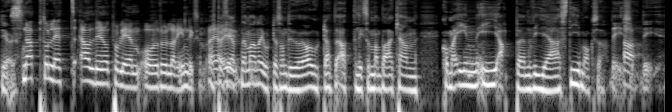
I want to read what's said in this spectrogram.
Det gör det. Snabbt och lätt, aldrig något problem och rullar in liksom. Och speciellt när man har gjort det som du och jag har gjort, att, att liksom man bara kan komma in i appen via Steam också. Det är Ja. så, det är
